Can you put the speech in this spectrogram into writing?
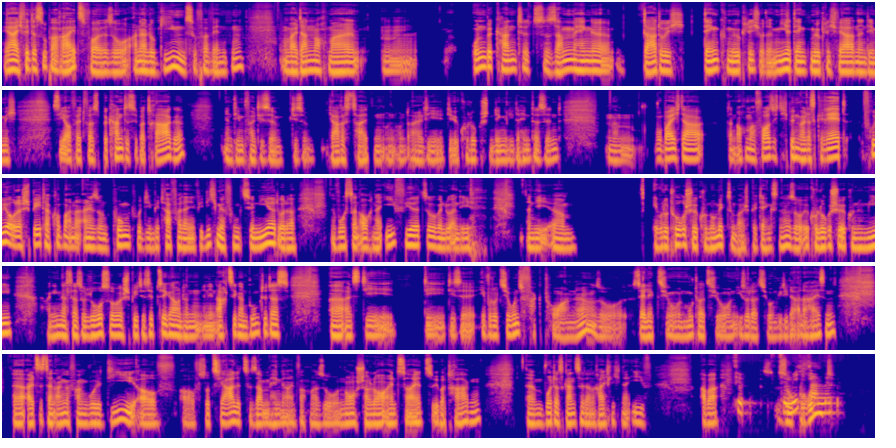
Ja, ich finde das super reizvoll, so Analogien zu verwenden, weil dann nochmal hm, unbekannte Zusammenhänge dadurch denkmöglich oder mir denkmöglich werden, indem ich sie auf etwas Bekanntes übertrage in dem Fall diese, diese Jahreszeiten und, und all die, die ökologischen Dinge, die dahinter sind. Ähm, wobei ich da dann auch immer vorsichtig bin, weil das Gerät früher oder später kommt man an einen so einen Punkt, wo die Metapher dann irgendwie nicht mehr funktioniert oder wo es dann auch naiv wird, so wenn du an die, an die ähm, evolutorische Ökonomik zum Beispiel denkst, ne? so ökologische Ökonomie, wann ging das ja so los, so späte 70er und dann in den 80ern boomte das, äh, als die, die, diese Evolutionsfaktoren, ne, so Selektion, Mutation, Isolation, wie die da alle heißen, äh, als es dann angefangen wurde, die auf, auf soziale Zusammenhänge einfach mal so nonchalant ein zu übertragen, ähm, wurde das Ganze dann reichlich naiv. Aber für, für so Grund,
